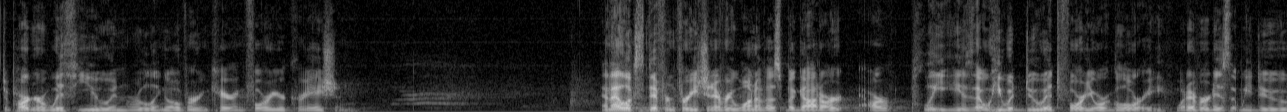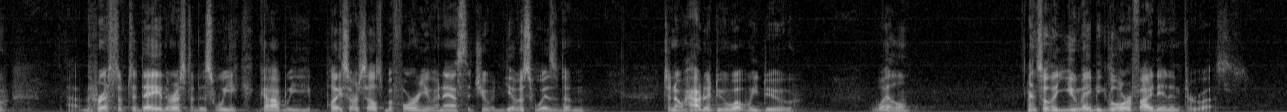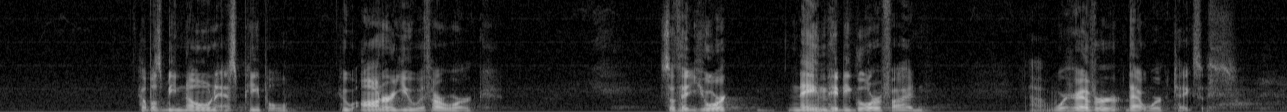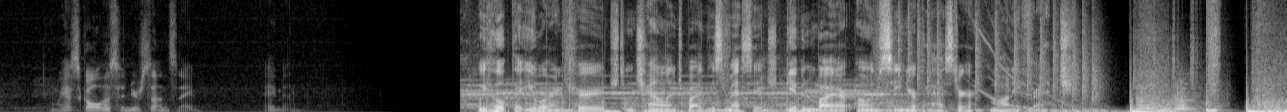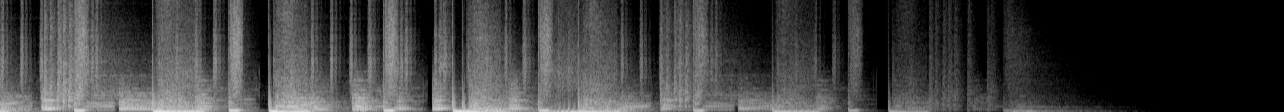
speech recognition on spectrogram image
to partner with you in ruling over and caring for your creation. And that looks different for each and every one of us, but God, our, our plea is that we would do it for your glory. Whatever it is that we do uh, the rest of today, the rest of this week, God, we place ourselves before you and ask that you would give us wisdom to know how to do what we do well, and so that you may be glorified in and through us. Help us be known as people who honor you with our work, so that your name may be glorified uh, wherever that work takes us. We ask all this in your Son's name. Amen. We hope that you were encouraged and challenged by this message given by our own senior pastor, Monte French.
